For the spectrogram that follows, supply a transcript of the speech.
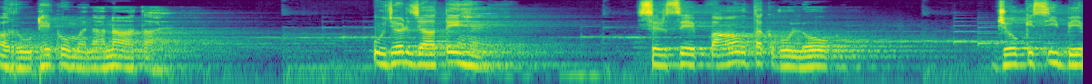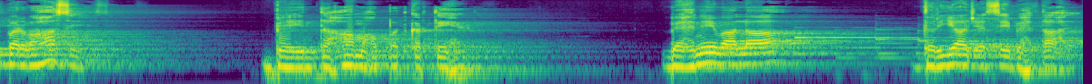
और रूठे को मनाना आता है। उजड़ जाते हैं। सिर से पाँव तक वो लोग, जो किसी बेपरवाह से बेइंतहा मोहब्बत करते हैं। बहने वाला दरिया जैसे बहता है।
